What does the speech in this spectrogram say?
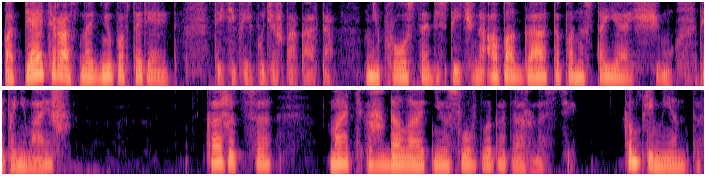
По пять раз на дню повторяет, ты теперь будешь богата. Не просто обеспечена, а богата по-настоящему. Ты понимаешь? Кажется, мать ждала от нее слов благодарности, комплиментов,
